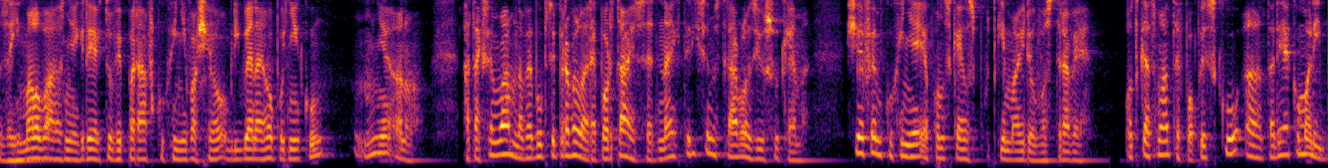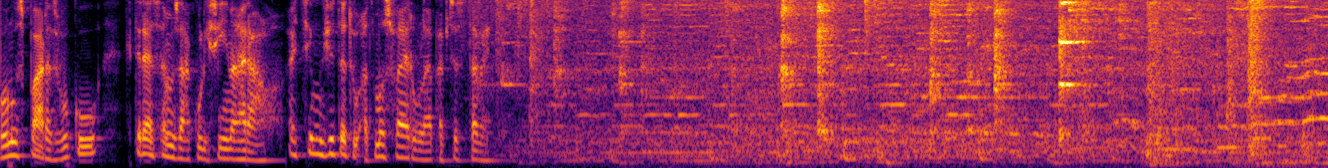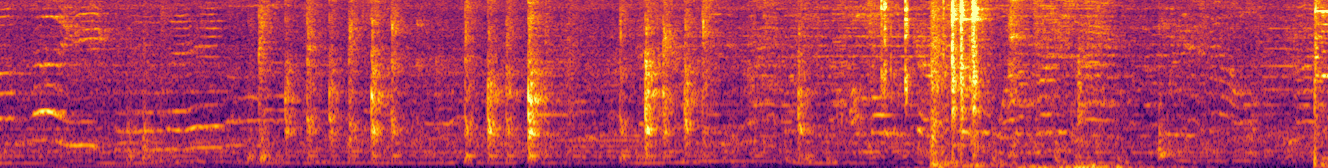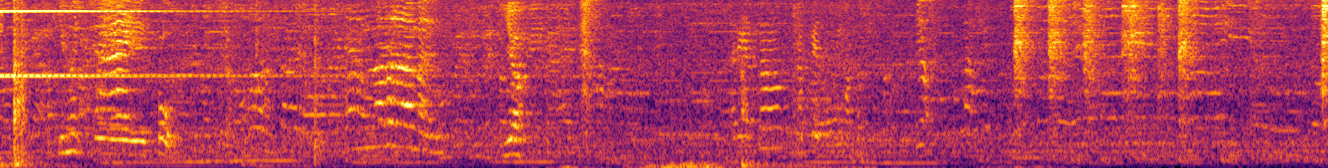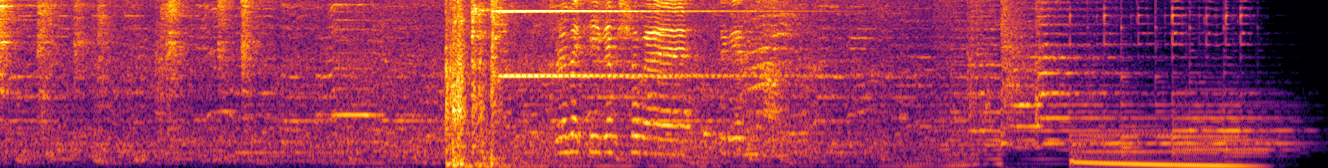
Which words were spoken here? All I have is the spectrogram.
Zajímalo vás někdy, jak to vypadá v kuchyni vašeho oblíbeného podniku? Mně ano. A tak jsem vám na webu připravil reportáž ze dne, který jsem strávil s Yusukem, šéfem kuchyně japonské hospůdky Majdo v Ostravě. Odkaz máte v popisku a tady jako malý bonus pár zvuků, které jsem v zákulisí nahrál, ať si můžete tu atmosféru lépe představit. Kimchi four. Another ramen. Yeah. Arigato. Yeah. Rebeki web shop'e üstü gelin.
